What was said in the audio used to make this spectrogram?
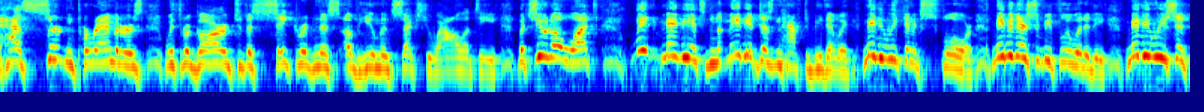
has certain parameters with regard to the sacredness of human sexuality. But you know what? Maybe it's maybe it doesn't have to be that way. Maybe we can explore. Maybe there should be fluidity. Maybe we should,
